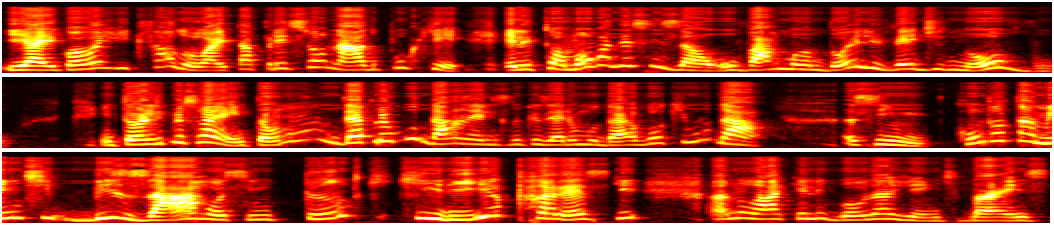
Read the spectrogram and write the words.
E aí, igual o Henrique falou, aí tá pressionado, por quê? Ele tomou uma decisão, o VAR mandou ele ver de novo. Então ele pensou, é, então não der para eu mudar, né? Eles não quiserem mudar, eu vou aqui mudar. Assim, completamente bizarro, assim, tanto que queria, parece que anular aquele gol da gente. Mas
